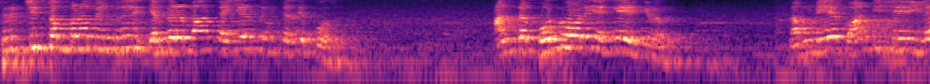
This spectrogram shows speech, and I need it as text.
திருச்சித்தம்பலம் என்று எம்பெருமான் கையெழுத்து விட்டது எப்போது அந்த பொன்னோலை எங்கே இருக்கிறது? நம்முடைய பாண்டிச்சேரியில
